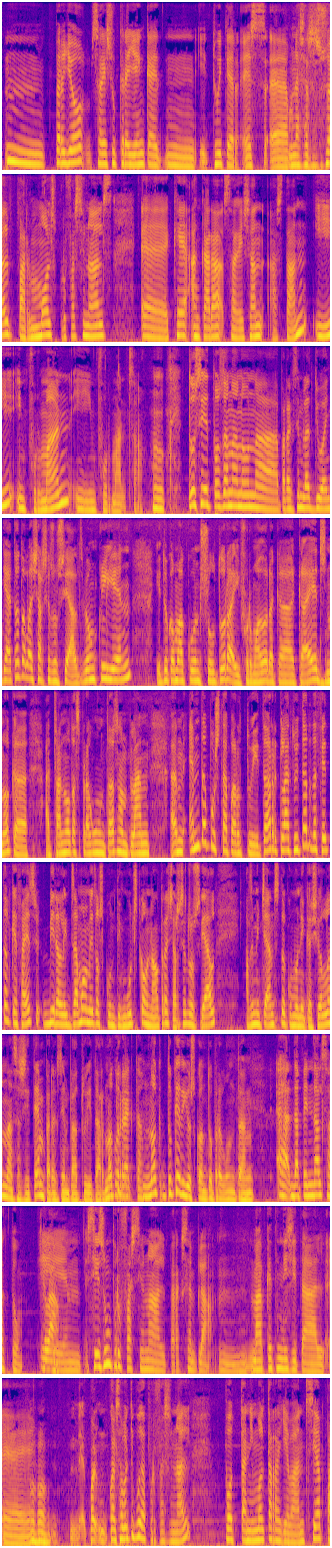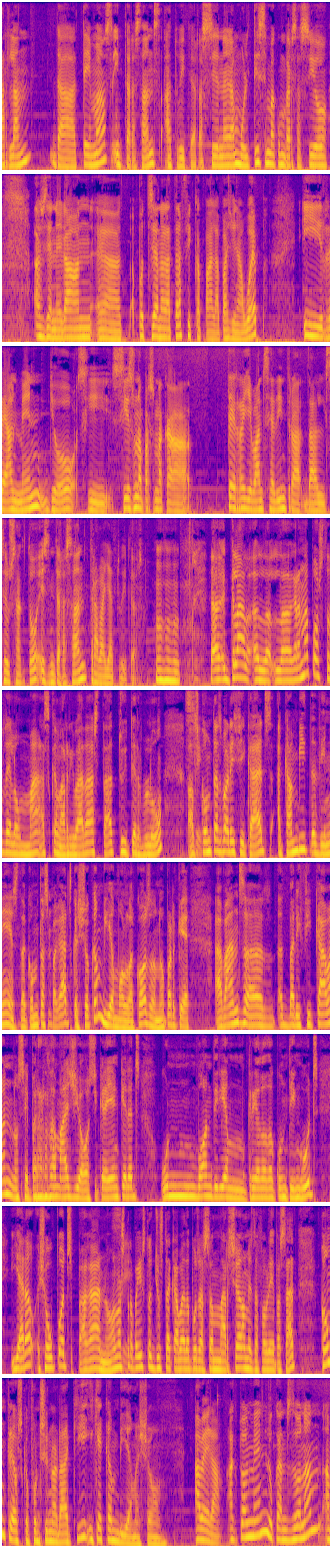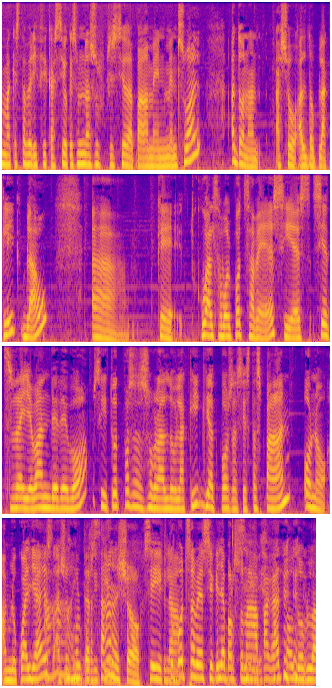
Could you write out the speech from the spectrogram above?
Mm, però jo segueixo creient que mm, Twitter és eh, una xarxa social per molts professionals eh, que encara segueixen estant i informant i informant-se. Mm. Tu si et posen en una... Per exemple, et diuen ja totes les xarxes socials, ve un client i tu com a consultora i formadora que, que ets, no? que et fan moltes preguntes en plan, hem d'apostar per Twitter? Clar, Twitter de fet el que fa és viralitzar molt més els continguts que una altra xarxa social. Els mitjans de comunicació la necessitem, per exemple, a Twitter. No? Correcte. Tu, no, tu què dius quan t'ho pregunten? Eh, depèn del sector. Clar. Eh, si és un professional, per exemple, mm, màrqueting digital, eh, Uh qual, qualsevol tipus de professional pot tenir molta rellevància parlant de temes interessants a Twitter. Es genera moltíssima conversació, es generen, eh, pot generar tràfic cap a la pàgina web i realment jo, si, si és una persona que té rellevància dintre del seu sector, és interessant treballar a Twitter. Mm -hmm. uh, clar, la, la gran aposta d'Elon Musk en l'arribada ha estat Twitter Blue, els Sí. comptes verificats a canvi de diners, de comptes pagats, que això canvia molt la cosa, no? Perquè abans eh, et verificaven, no sé, per art de màgia, o si creien que eres un bon, diríem, creador de continguts, i ara això ho pots pagar, no? El nostre Sí. país tot just acaba de posar-se en marxa el mes de febrer passat. Com creus que funcionarà aquí i què canvia amb això? A veure, actualment el que ens donen amb aquesta verificació, que és una subscripció de pagament mensual, et donen això, el doble clic blau, eh, que qualsevol pot saber eh, si, és, si ets rellevant de debò, si tu et poses a sobre el doble clic i et posa si estàs pagant o no, amb la qual ja és, ah, això és molt interessant, positiu. això. Sí, que clar. Tu pots saber si aquella persona Sí. ha pagat pel doble,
